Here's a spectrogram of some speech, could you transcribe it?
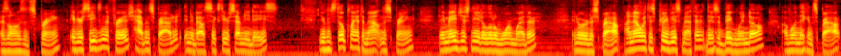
as long as it's spring. If your seeds in the fridge haven't sprouted in about 60 or 70 days, you can still plant them out in the spring. They may just need a little warm weather in order to sprout. I know with this previous method, there's a big window of when they can sprout.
